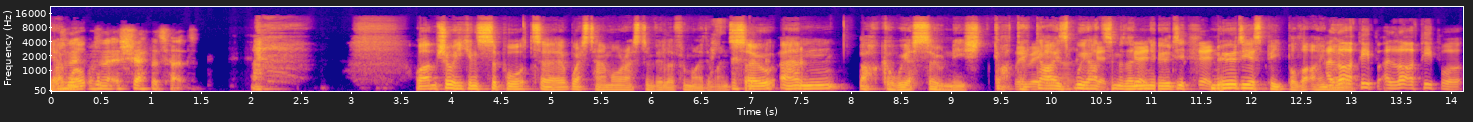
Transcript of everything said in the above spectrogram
Yeah, wasn't, well, it, wasn't it a shepherd's hut? Well, I'm sure he can support uh, West Ham or Aston Villa from either one. So, um, oh god, we are so niche. God, we really guys, are. we are good. some of the nerdy, nerdiest people that I know. A lot of people, a lot of people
